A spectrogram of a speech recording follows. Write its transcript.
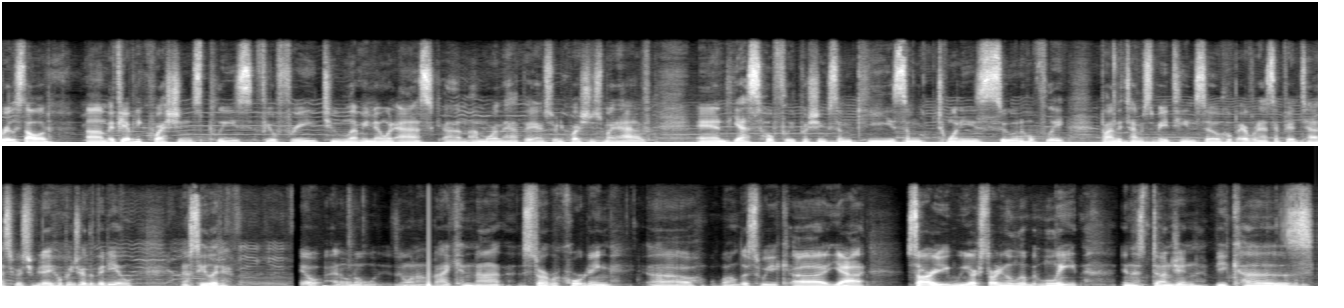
really solid. Um, if you have any questions, please feel free to let me know and ask. Um, I'm more than happy to answer any questions you might have. And yes, hopefully pushing some keys, some 20s soon, hopefully. Finally time some 18s. So hope everyone has a fantastic rest of your day. Hope you enjoyed the video. And I'll see you later. Yo, I don't know what is going on, but I cannot start recording uh, well this week. Uh, yeah, sorry, we are starting a little bit late in this dungeon because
